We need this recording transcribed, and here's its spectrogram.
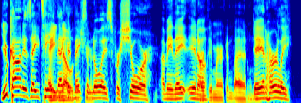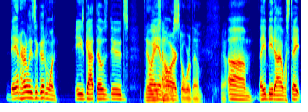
UConn is a team They that could make some year. noise for sure. I mean, they you know Hurt the American bad. Dan Hurley. Dan Hurley's a good one. He's got those dudes Knew playing hard. Restore them. Yeah. Um, they beat Iowa State,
